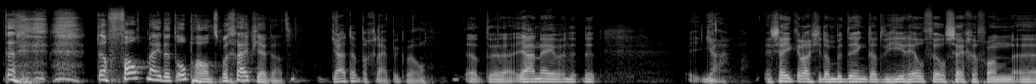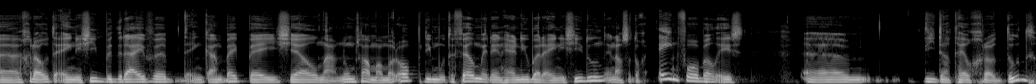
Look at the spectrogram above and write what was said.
dan, dan valt mij dat op, Hans. Begrijp jij dat? Ja, dat begrijp ik wel. Dat, eh, ja, nee, dat- dat- ja. En zeker als je dan bedenkt dat we hier heel veel zeggen van eh, grote energiebedrijven. Denk aan BP, Shell, nou, noem ze allemaal maar op. Die moeten veel meer in hernieuwbare energie doen. En als er nog één voorbeeld is ehm, die dat heel groot doet,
